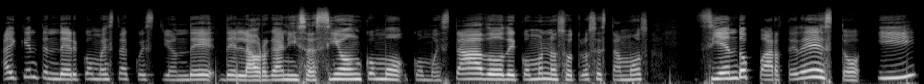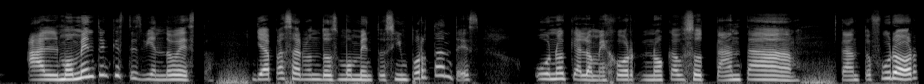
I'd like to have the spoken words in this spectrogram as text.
hay que entender como esta cuestión de, de la organización como, como Estado, de cómo nosotros estamos siendo parte de esto. Y al momento en que estés viendo esto, ya pasaron dos momentos importantes. Uno que a lo mejor no causó tanta tanto furor,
